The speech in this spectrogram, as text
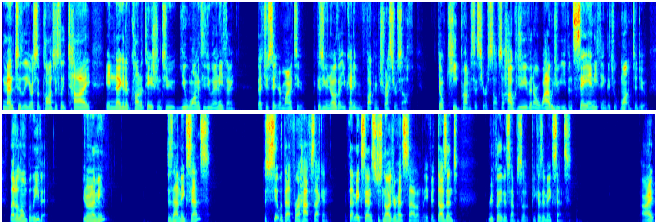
mentally or subconsciously tie a negative connotation to you wanting to do anything that you set your mind to because you know that you can't even fucking trust yourself. Don't keep promises to yourself. So how could you even or why would you even say anything that you want to do, let alone believe it? You know what I mean? Does that make sense? Just sit with that for a half second. If that makes sense, just nod your head silently. If it doesn't, replay this episode because it makes sense. All right?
